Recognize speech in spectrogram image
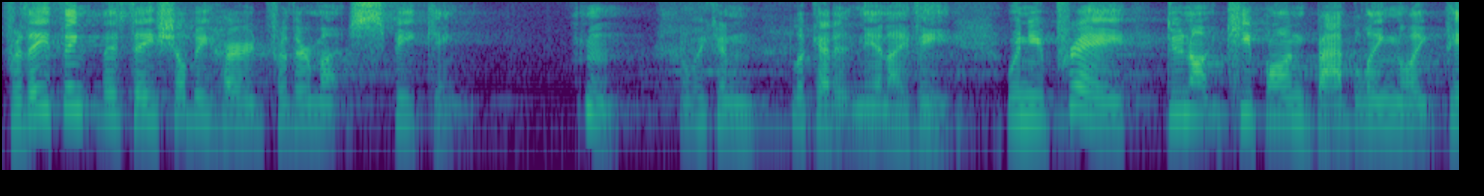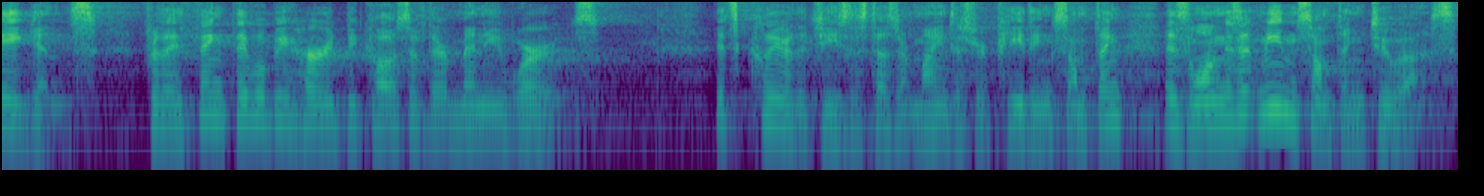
for they think that they shall be heard for their much speaking. Hmm, well, we can look at it in the NIV. When you pray, do not keep on babbling like pagans, for they think they will be heard because of their many words. It's clear that Jesus doesn't mind us repeating something as long as it means something to us,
